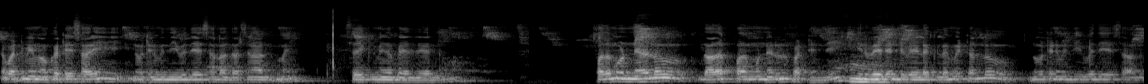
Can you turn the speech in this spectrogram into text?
కాబట్టి మేము ఒకటేసారి నూట ఎనిమిది జీవ దేశాల దర్శనార్థమై సైకిల్ మీద బయలుదేరినాము. పదమూడు నెలలు దాదాపు పదమూడు నెలలు పట్టింది. ఇరవై రెండు వేల కిలోమీటర్లు నూట ఎనిమిది జీవ దేశాలు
